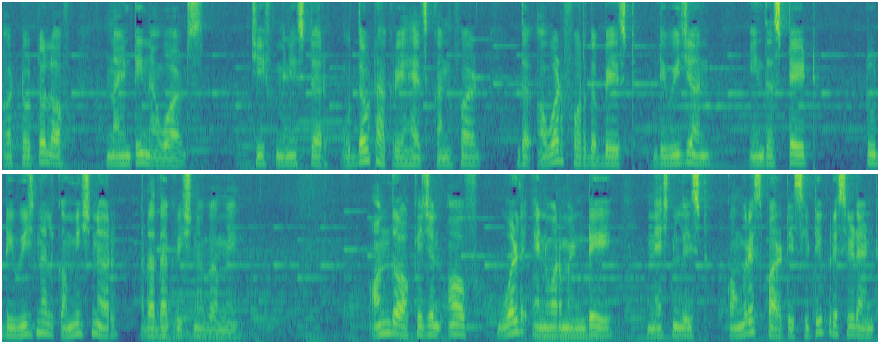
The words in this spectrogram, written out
a total of 19 awards. Chief Minister Uddhav Thackeray has conferred the award for the best division in the state to Divisional Commissioner Radhakrishna Game. On the occasion of World Environment Day, Nationalist Congress Party City President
